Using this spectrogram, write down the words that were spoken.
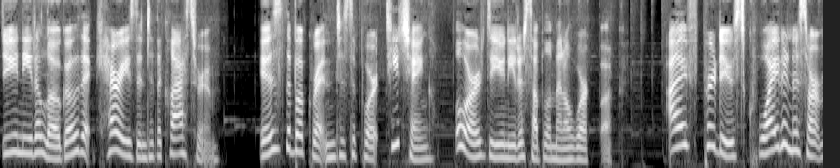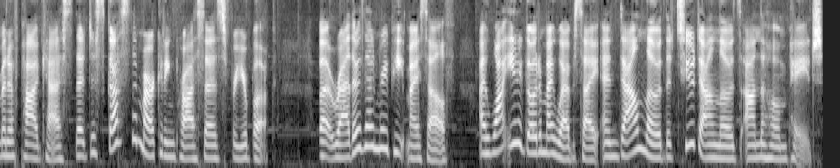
Do you need a logo that carries into the classroom? Is the book written to support teaching, or do you need a supplemental workbook? I've produced quite an assortment of podcasts that discuss the marketing process for your book but rather than repeat myself, I want you to go to my website and download the two downloads on the homepage.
